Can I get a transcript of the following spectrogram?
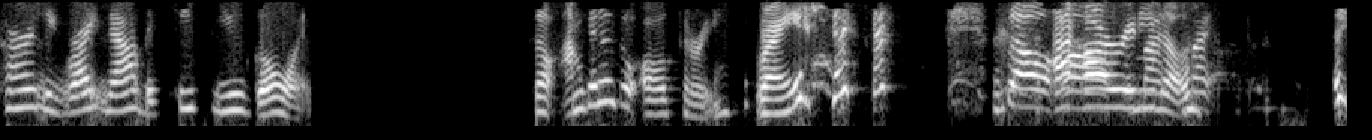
currently right now that keeps you going. So I'm going to do all three, right? so I uh, already my, know. My,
